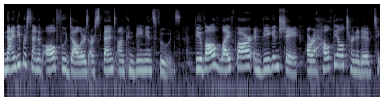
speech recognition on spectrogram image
90% of all food dollars are spent on convenience foods. The Evolv Life Bar and Vegan Shake are a healthy alternative to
